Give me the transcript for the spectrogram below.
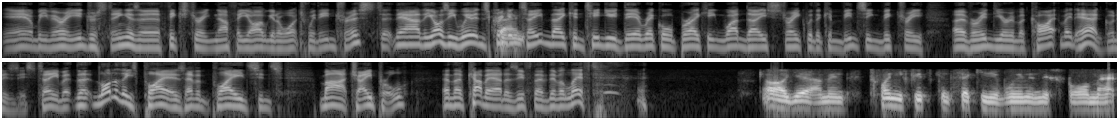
Yeah, it'll be very interesting as a fixturing nuffy. I'm going to watch with interest. Now, the Aussie women's cricket Same. team they continued their record-breaking one-day streak with a convincing victory over India in Mackay. I mean, how good is this team? A lot of these players haven't played since March, April, and they've come out as if they've never left. Oh yeah, I mean, 25th consecutive win in this format,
